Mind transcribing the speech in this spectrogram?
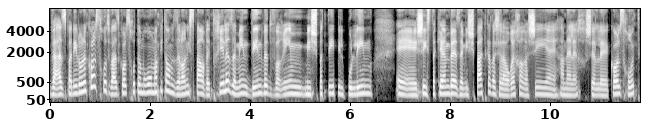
ואז פנינו לכל זכות, ואז כל זכות אמרו, מה פתאום, זה לא נספר, והתחיל איזה מין דין ודברים משפטי, פלפולים, אה, שהסתכם באיזה משפט כזה של העורך הראשי, אה, המלך, של אה, כל זכות,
